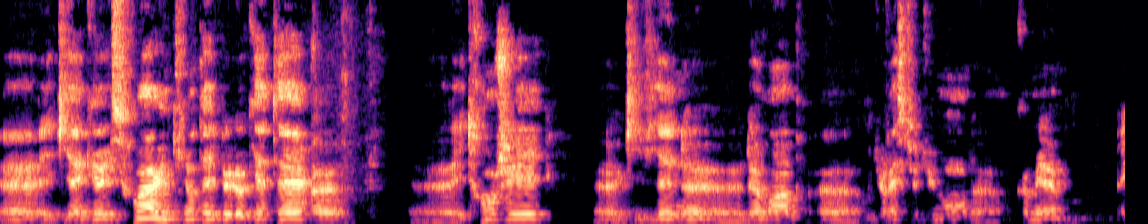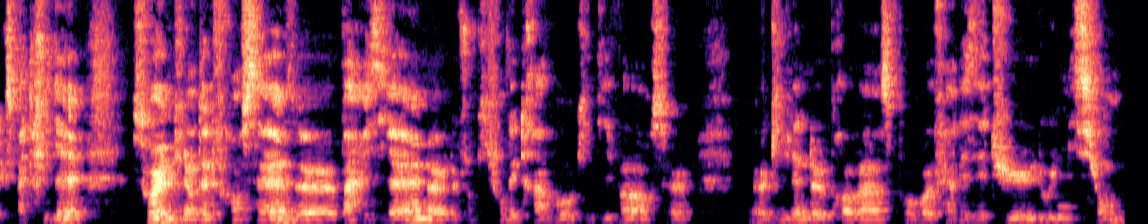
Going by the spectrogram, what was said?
euh, et qui accueillent soit une clientèle de locataires euh, euh, étrangers euh, qui viennent euh, d'Europe euh, ou du reste du monde comme expatriés, soit une clientèle française, parisienne, de gens qui font des travaux, qui divorcent, qui viennent de province pour faire des études ou une mission.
